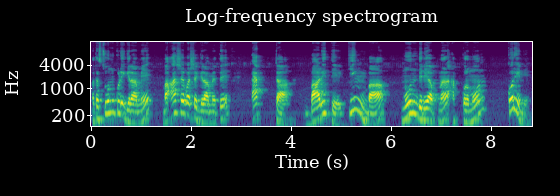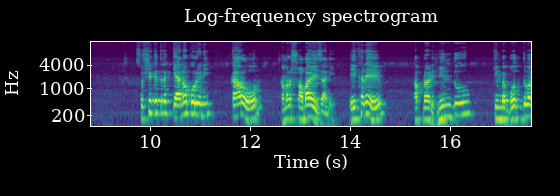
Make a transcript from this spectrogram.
অর্থাৎ চুনকুড়ি গ্রামে বা আশেপাশে গ্রামেতে একটা বাড়িতে কিংবা মন্দিরে আপনার আক্রমণ করিনি। তো সেক্ষেত্রে কেন করিনি? কারণ আমরা সবাই জানি এইখানে আপনার হিন্দু কিংবা বৌদ্ধ বা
